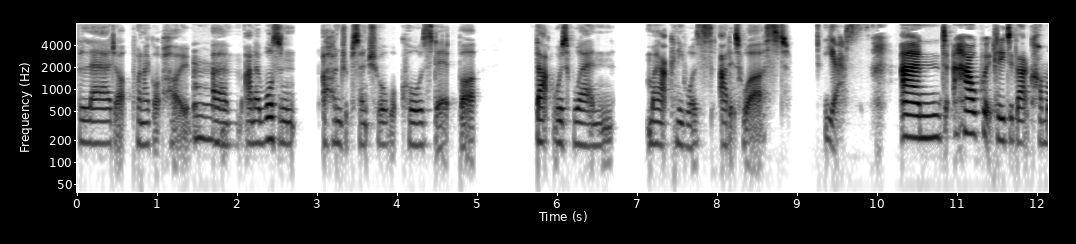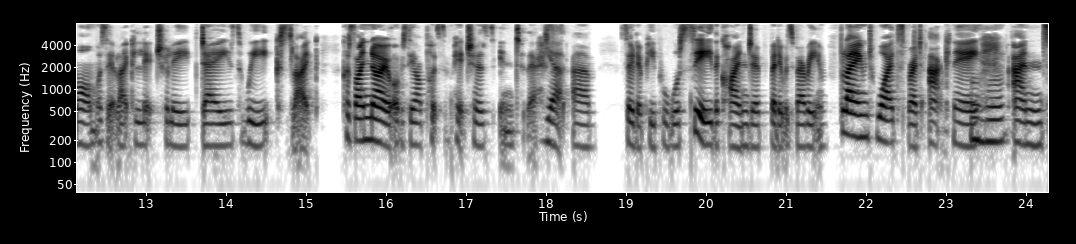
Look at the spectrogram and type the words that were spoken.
flared up when I got home. Mm. Um, and I wasn't 100% sure what caused it, but that was when my acne was at its worst. Yes. And how quickly did that come on? Was it like literally days, weeks? Like, because I know obviously I'll put some pictures into this. Yeah. Um, so that people will see the kind of, but it was very inflamed, widespread acne. Mhm. And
